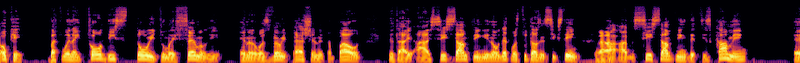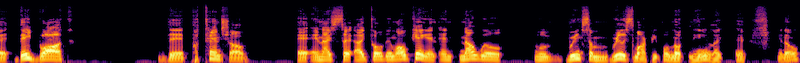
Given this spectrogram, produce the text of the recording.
Okay. But when I told this story to my family, and I was very passionate about that, I, I see something, you know, that was 2016. Wow. I, I see something that is coming. Uh, they bought the potential, uh, and I said, I told them, okay, and, and now we'll we'll bring some really smart people, not me, like you know,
